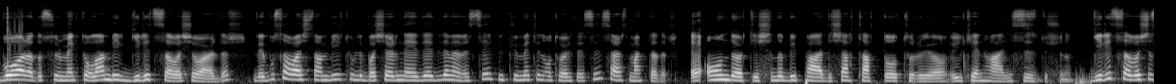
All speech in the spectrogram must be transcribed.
Bu arada sürmekte olan bir Girit Savaşı vardır ve bu savaştan bir türlü başarının elde edilememesi hükümetin otoritesini sarsmaktadır. E 14 yaşında bir padişah tahtta oturuyor. Ülkenin halini siz düşünün. Girit Savaşı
